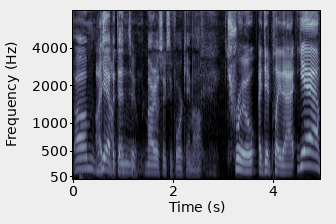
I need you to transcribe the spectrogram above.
Um, I yeah, but then, then. Mario 64 came out. True, I did play that. Yeah,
